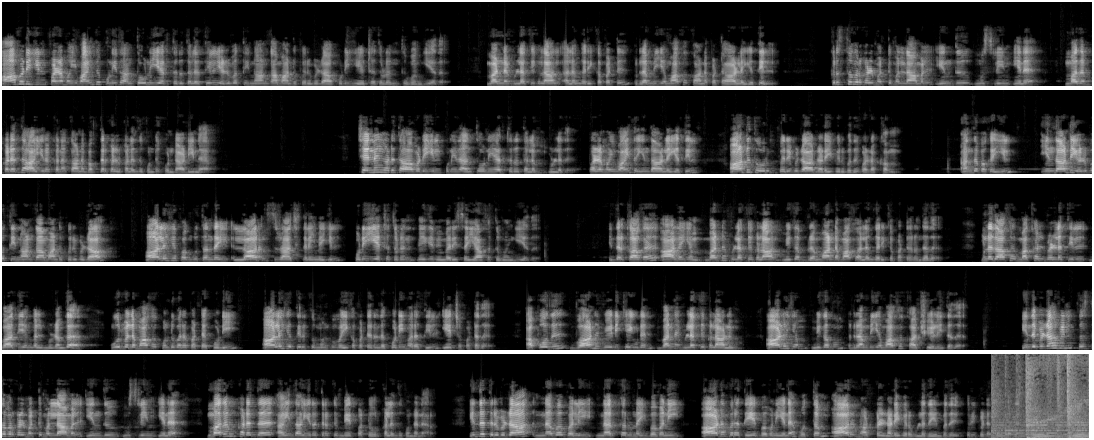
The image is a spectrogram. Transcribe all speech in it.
ஆவடியில் பழமை வாய்ந்த புனித அந்தோணியர் திருத்தலத்தில் எழுபத்தி நான்காம் ஆண்டு பெருவிழா கொடியேற்றத்துடன் துவங்கியது. வண்ண விளக்குகளால் அலங்கரிக்கப்பட்டு ரம்மியமாக காணப்பட்ட ஆலயத்தில் கிறிஸ்தவர்கள் மட்டுமல்லாமல் இந்து முஸ்லிம் என மதம் கடந்த ஆயிரக்கணக்கான பக்தர்கள் கலந்து கொண்டு கொண்டாடினர். சென்னை அடுத்த ஆவடியில் புனித அந்தோணியார் திருத்தலம் உள்ளது. பழமை வாய்ந்த இந்த ஆலயத்தில் ஆண்டுதோறும் பெருவிழா நடைபெறுவது வழக்கம். அந்த வகையில் இந்த ஆண்டு எழுபத்தி நான்காம் ஆண்டு பெருவிழா ஆலய பங்கு தந்தை லாரன்ஸ் ராஜ் தலைமையில் கொடியேற்றத்துடன் வெகு விமரிசையாக துவங்கியது. இதற்காக ஆலயம் வண்ண விளக்குகளால் மிக பிரம்மாண்டமாக அலங்கரிக்கப்பட்டிருந்தது. முன்னதாக மக்கள் வெள்ளத்தில் வாத்தியங்கள் முழங்க ஊர்வலமாக கொண்டுவரப்பட்ட கொடி ஆலயத்திற்கு முன்பு வைக்கப்பட்டிருந்த கொடிமரத்தில் ஏற்றப்பட்டது. அப்போது வான வேடிக்கையுடன் வண்ண விளக்குகளாலும் ஆலயம் மிகவும் ரம்மியமாக காட்சியளித்தது. இந்த விழாவில் கிறிஸ்தவர்கள் மட்டுமல்லாமல் இந்து முஸ்லிம் என மதம் கடந்த ஐந்தாயிரத்திற்கும் மேற்பட்டோர் கலந்து கொண்டனர். இந்த திருவிழா நவபலி நற்கருணை பவனி ஆடம்பர தேர் பவனி என மொத்தம் ஆறு நாட்கள் நடைபெற உள்ளது என்பது குறிப்பிடத்தக்கது.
